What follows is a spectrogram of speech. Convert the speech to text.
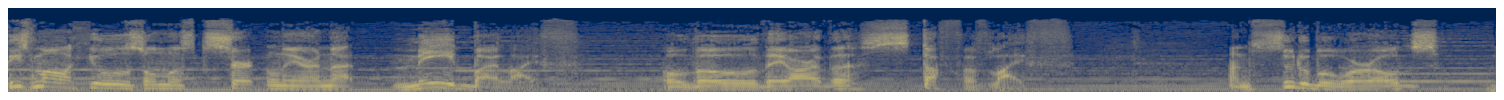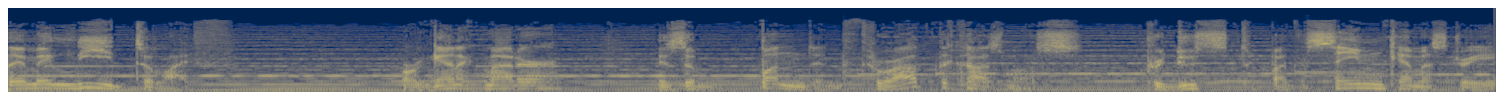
These molecules almost certainly are not made by life, although they are the stuff of life. On suitable worlds, they may lead to life. Organic matter is abundant throughout the cosmos, produced by the same chemistry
